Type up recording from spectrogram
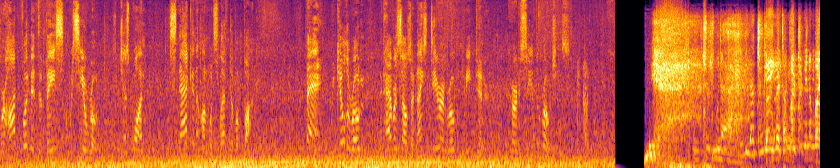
we're hot-footing it to base, and we see a rodent. Just one, snacking on what's left of a buck. Bang! We kill the rodent and have ourselves a nice deer and rodent meat dinner, courtesy of the roaches. 죽인다. 죽인다. 죽여. 이거 정말 죽이는 거야.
